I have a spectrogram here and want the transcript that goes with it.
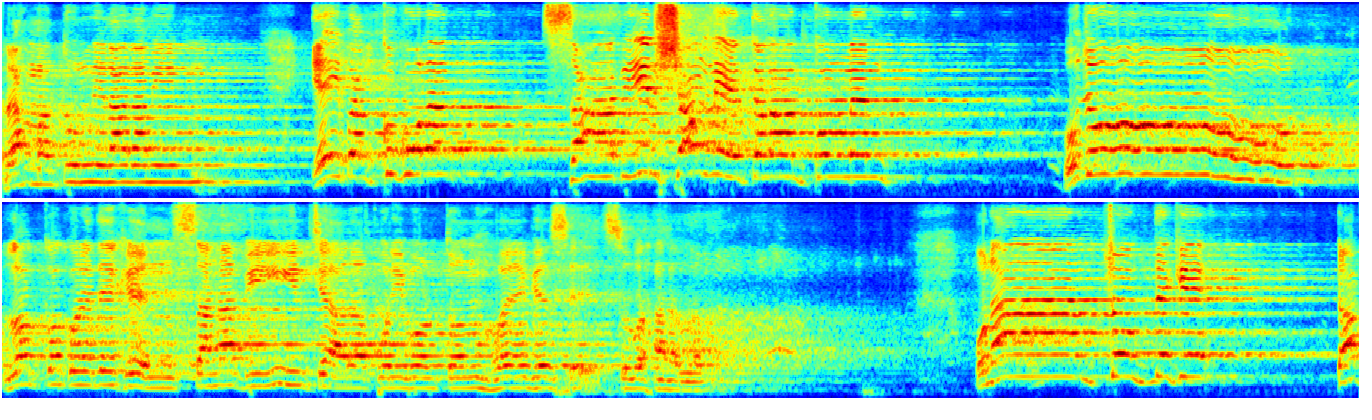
رحمة للعالمين এই বাক্যগুলা সাহাবীর সামনে তেলাওয়াত করলেন হুজুর লক্ষ্য করে দেখেন সাহাবীর চেহারা পরিবর্তন হয়ে গেছে সুবহানাল্লাহ ওনার চোখ দেখে টপ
